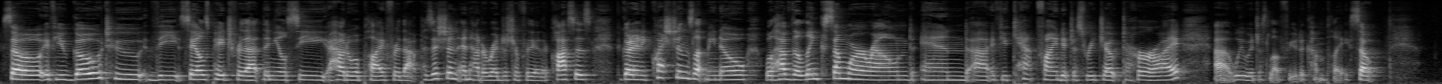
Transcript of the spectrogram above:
so if you go to the sales page for that, then you'll see how to apply for that position and how to register for the other classes. If you've got any questions, let me know. We'll have the link somewhere around, and uh, if you can't find it, just reach out to her or I. Uh, we would just love for you to come play. So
